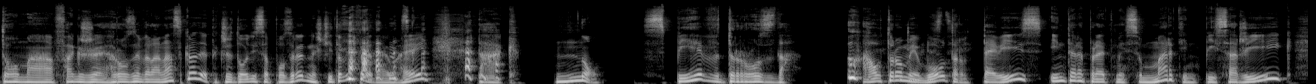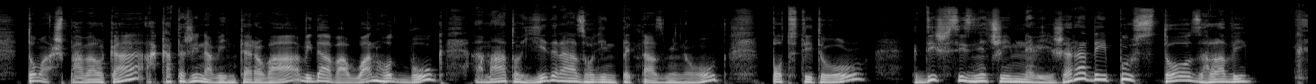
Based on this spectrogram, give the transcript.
toho má fakt, že hrozne veľa na sklade, takže dojdi sa pozrieť, než ti to vypredajú, hej? tak, no, spiev drozda. Uh, Autorom je Walter Tevis, interpretmi sú Martin Písařík, Tomáš Pavelka a Kateřina Winterová. Vydává One Hot Book a má to 11 hodin 15 minút. Podtitul Když si s něčím nevíš rady, pust to z hlavy.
